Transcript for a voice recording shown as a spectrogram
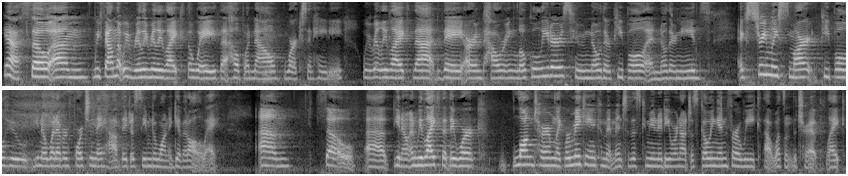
Yeah, so um, we found that we really, really like the way that Help One Now works in Haiti. We really like that they are empowering local leaders who know their people and know their needs. Extremely smart people who, you know, whatever fortune they have, they just seem to want to give it all away. Um, so, uh, you know, and we like that they work long term. Like, we're making a commitment to this community. We're not just going in for a week. That wasn't the trip. Like,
